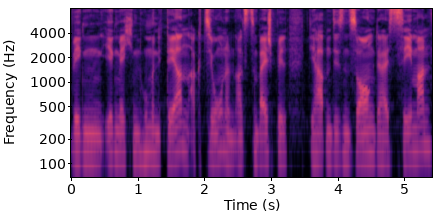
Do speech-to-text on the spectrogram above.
wegen irgendwelchen humanitären Aktionen. Also zum Beispiel, die haben diesen Song, der heißt Seemann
